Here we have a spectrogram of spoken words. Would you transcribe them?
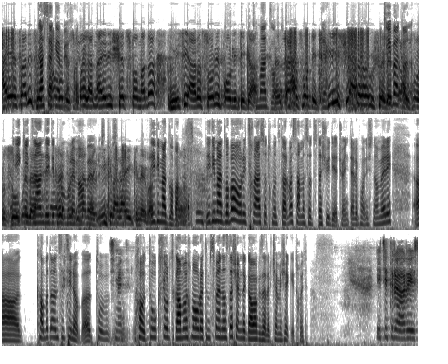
აი ეს არის ყველანაირი შეცდომა და მისი არასწორი პოლიტიკა. ტრანსპორტი თბილისში არ უშვებს ტრანსპორტს იქ ძალიან დიდი პრობლემაა ბევრი იქ რა გაიქნება დიდი მადლობა. დიდი მადლობა 2988 327-ია ჩვენი ტელეფონის ნომერი. აა ქალბატონ ციცინო თუ ხო თუ გსურთ გამოეხმაურეთ მსმენელს და შემდეგ გავაგზავნებ ჩემი შეკითხვით. იცით რა არის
